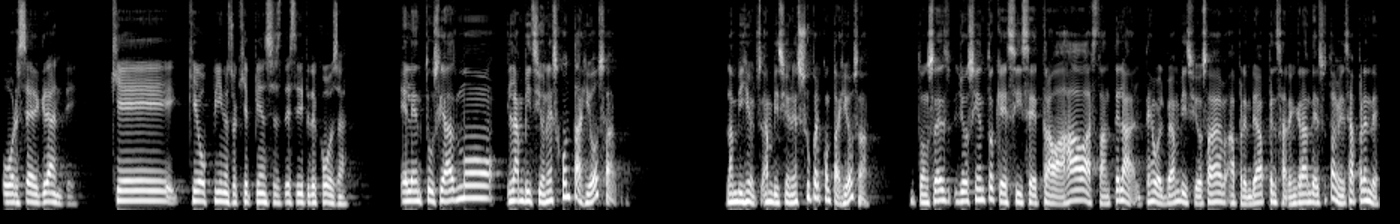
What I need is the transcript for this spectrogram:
o ser grande. ¿Qué, ¿Qué opinas o qué piensas de este tipo de cosas? El entusiasmo, la ambición es contagiosa. La ambición, es súper contagiosa. Entonces yo siento que si se trabaja bastante, la gente se vuelve ambiciosa, aprende a pensar en grande, eso también se aprende.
